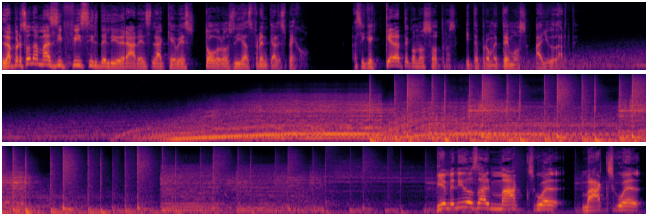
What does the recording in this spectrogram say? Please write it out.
La persona más difícil de liderar es la que ves todos los días frente al espejo. Así que quédate con nosotros y te prometemos ayudarte. Bienvenidos al Maxwell, Maxwell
